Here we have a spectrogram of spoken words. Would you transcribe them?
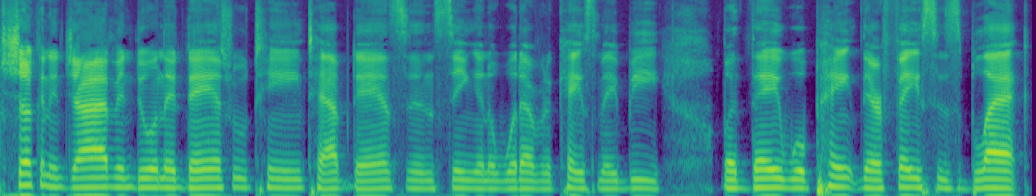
shucking and jiving, doing their dance routine, tap dancing, singing, or whatever the case may be. But they will paint their faces black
